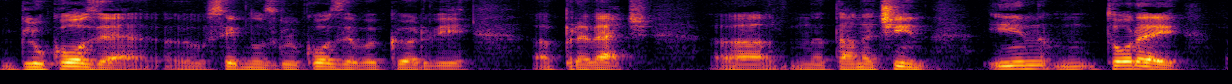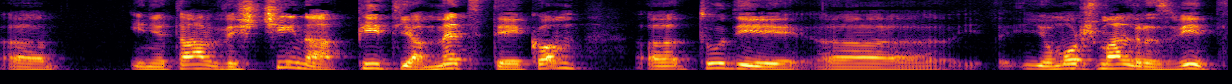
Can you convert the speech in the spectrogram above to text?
glukoze, vsebnost glukoze v krvi eh, preveč na ta način. In, torej, in je ta veščina pitja med tekom, tudi jo moraš malo razviti.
